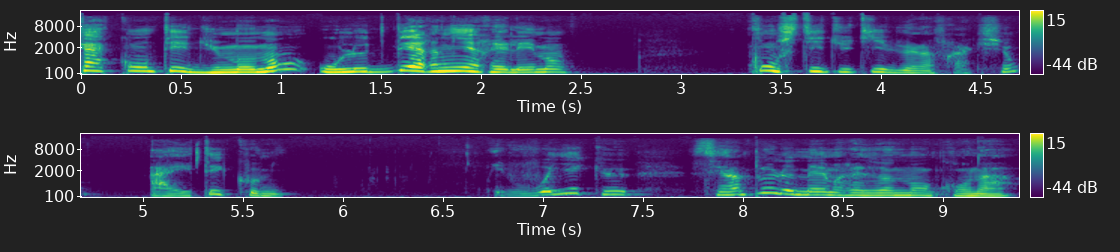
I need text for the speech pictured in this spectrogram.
qu'à compter du moment où le dernier élément constitutif de l'infraction a été commis. Et vous voyez que c'est un peu le même raisonnement qu'on a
